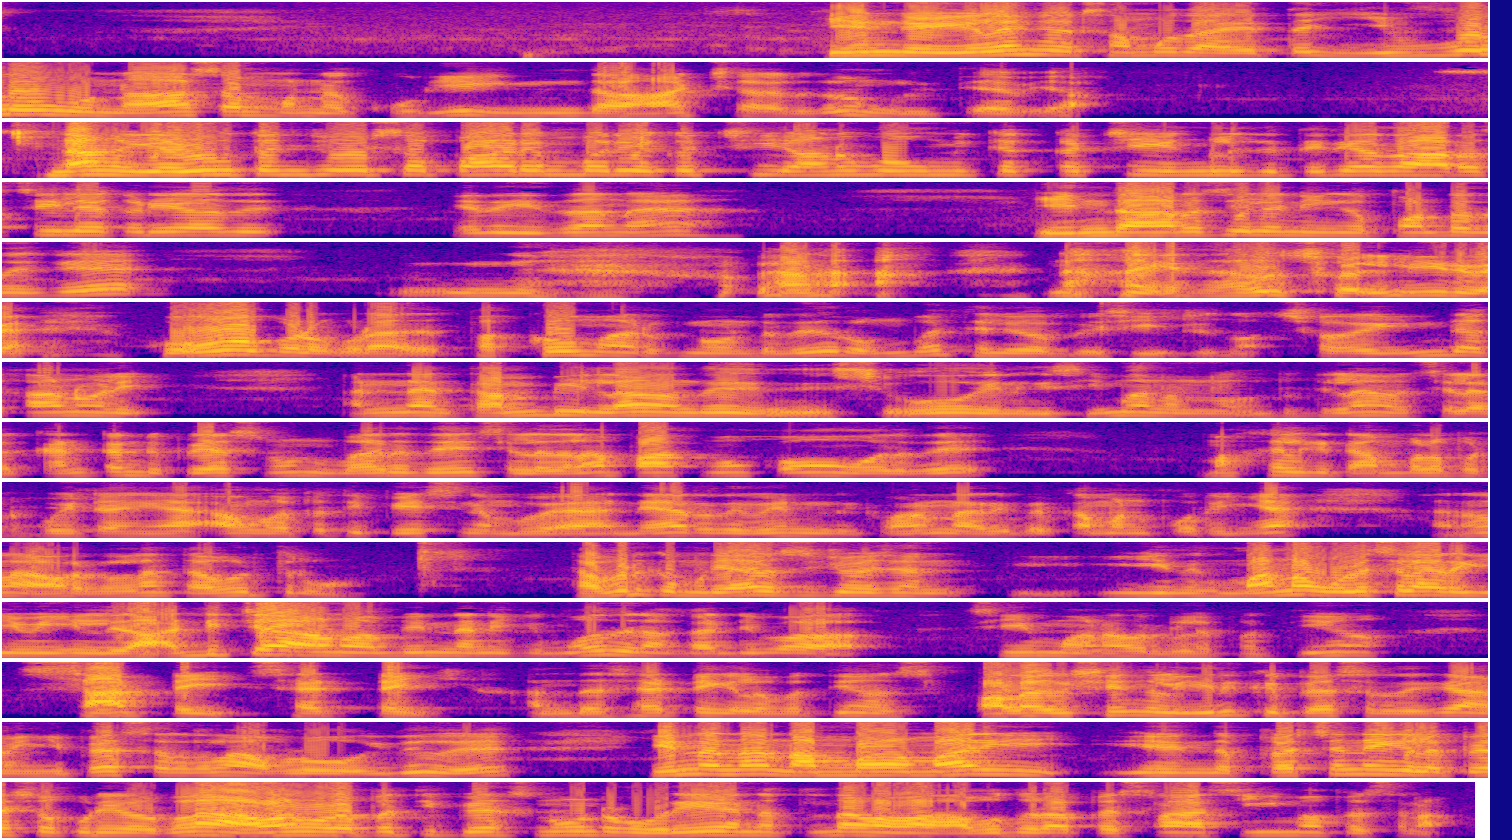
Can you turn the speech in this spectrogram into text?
எங்க இளைஞர் சமுதாயத்தை இவ்வளவு நாசம் பண்ணக்கூடிய இந்த ஆட்சியாளர்கள் உங்களுக்கு தேவையா? நாங்க எழுபத்தஞ்சு வருஷம் பாரம்பரிய கட்சி அனுபவம் மிக்க கட்சி எங்களுக்கு தெரியாத அரசியலே கிடையாது. எது இதுதானே? இந்த அரசியலை நீங்க பண்றதுக்கு வேணாம். நான் ஏதாவது சொல்லிடுவேன் கோவப்படக்கூடாது. பக்குவமாக இருக்கணுன்றது ரொம்ப தெளிவாக பேசிக்கிட்டு இருக்கோம். ஸோ இந்த காணொளி அண்ணன் தம்பிலாம் வந்து ஷோ எனக்கு சீமானன் பற்றிலாம் சில கண்டென்ட் பேசணும்னு வருது. சிலதெல்லாம் பார்க்கும்போது கோவம் வருது. மக்கள்கிட்ட அம்பலப்பட்டு போயிட்டாங்க. அவங்கள பற்றி பேசி நம்ம வே- நேரத்தை வேணும் நிறைய பேர் கமெண்ட் போடுறீங்க. அதனால் அவர்கள்லாம் தவிர்த்துருவோம். தவிர்க்க முடியாத சுச்சுவேஷன் எனக்கு மன உளைச்சலாக இருக்கு. இவங்க அடிச்சா ஆகணும் அப்படின்னு நினைக்கும் போது நான் கண்டிப்பாக சீமான் அவர்களை பற்றியும் சாட்டை சட்டை. அந்த சேட்டைகளை பற்றியும் பல விஷயங்கள் இருக்குது பேசுறதுக்கு. அவங்க பேசுறதெல்லாம் அவ்வளோ இது. என்னன்னா நம்ம மாதிரி இந்த பிரச்சனைகளை பேசக்கூடியவர்களாம் அவங்கள பற்றி பேசணுன்ற ஒரே எண்ணத்துல தான் அவன் பேசுகிறான் அசிங்கமாக பேசுகிறான்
